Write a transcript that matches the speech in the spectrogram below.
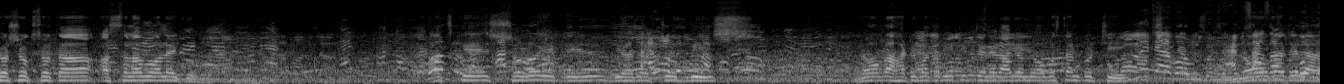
দর্শক, শ্রোতা, আসসালামু আলাইকুম। আজকে ষোলোই এপ্রিল দুই হাজার চব্বিশ, নওগাঁ হাটুবাজার ইউটিউব চ্যানেল আজ আমি অবস্থান করছি। নওগাঁ জেলার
